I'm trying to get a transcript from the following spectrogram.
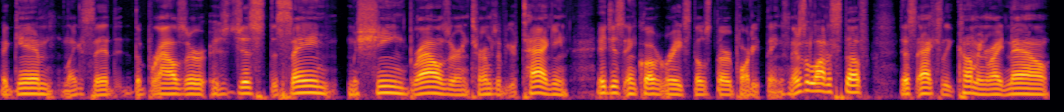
Again, like I said, the browser is just the same Maschine browser in terms of your tagging. It just incorporates those third party things. And there's a lot of stuff that's actually coming right now.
